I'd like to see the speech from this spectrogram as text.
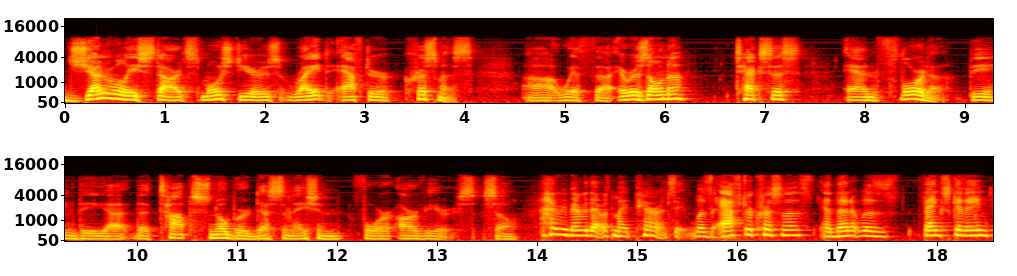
generally starts most years right after Christmas, uh, with uh, Arizona, Texas, and Florida being the uh, the top snowbird destination for RVers. So I remember that with my parents. It was after Christmas, and then it was Thanksgiving,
